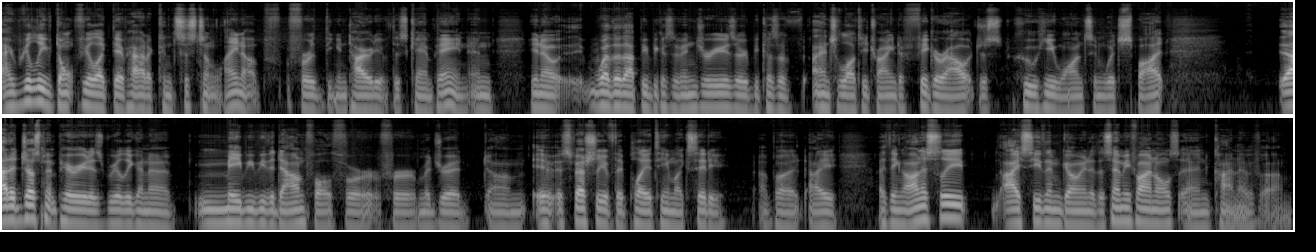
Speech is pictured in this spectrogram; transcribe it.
I really don't feel like they've had a consistent lineup for the entirety of this campaign, and you know whether that be because of injuries or because of Ancelotti trying to figure out just who he wants in which spot. That adjustment period is really gonna maybe be the downfall for for Madrid, um, i especially if they play a team like City. Uh, but I, I think honestly, I see them going to the semifinals and kind of um,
